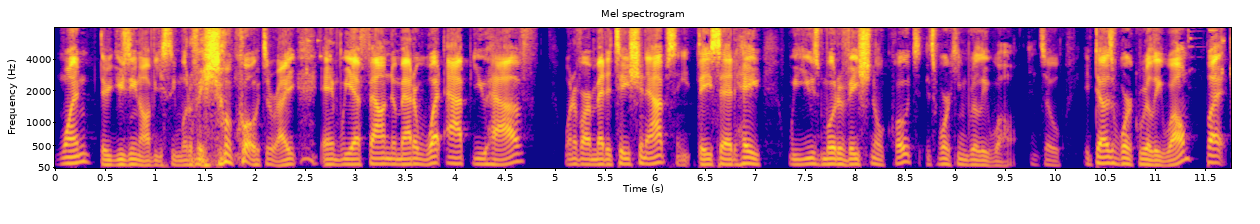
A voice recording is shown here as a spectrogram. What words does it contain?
One, they're using obviously motivational quotes, right? And we have found no matter what app you have, one of our meditation apps, they said, hey, we use motivational quotes. It's working really well. And so it does work really well. But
